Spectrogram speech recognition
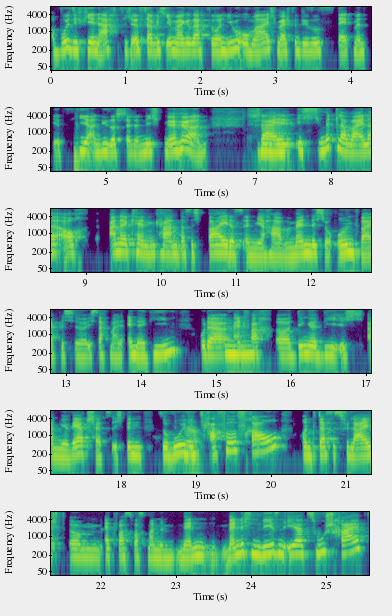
obwohl sie 84 ist, habe ich ihr mal gesagt, so, liebe Oma, ich möchte dieses Statement jetzt hier an dieser Stelle nicht mehr hören. Schön. Weil ich mittlerweile auch anerkennen kann, dass ich beides in mir habe, männliche und weibliche, ich sag mal, Energien oder mhm. einfach äh, Dinge, die ich an mir wertschätze. Ich bin sowohl ja. die taffe Frau und das ist vielleicht ähm, etwas, was man einem männ männlichen Wesen eher zuschreibt.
